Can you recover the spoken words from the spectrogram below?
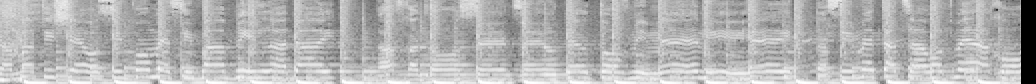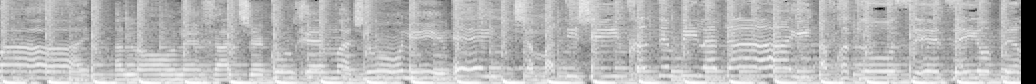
שמעתי שעושים פה מסיבה בלעדיי. אף אחד לא עושה את זה יותר טוב ממני היי, נשים את הצרות מאחוריי. אני לא הולך עד שכולכם מג'נונים. היי, שמעתי שהתחלתם בלעדיי. אף אחד לא עושה את זה יותר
